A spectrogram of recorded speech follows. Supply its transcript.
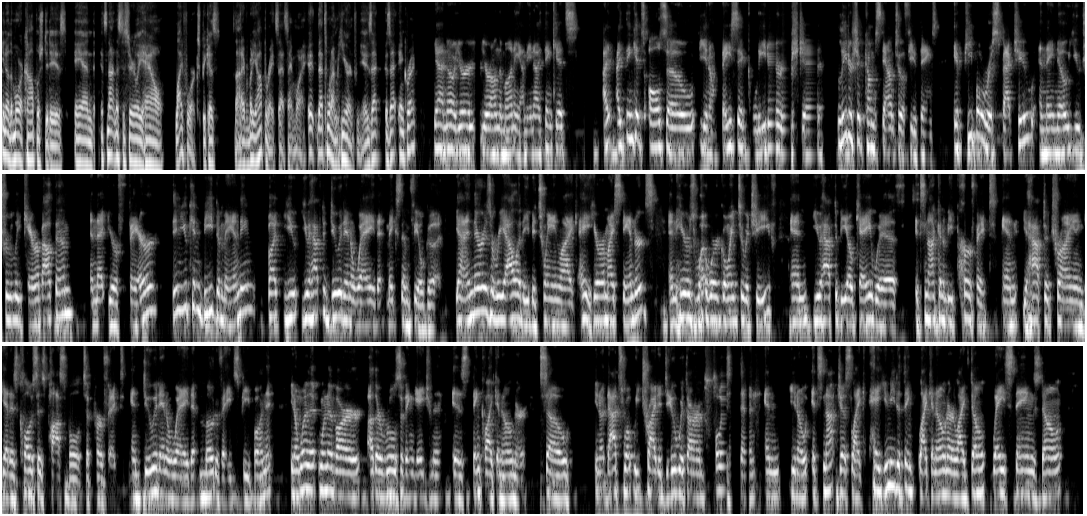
you know, the more accomplished it is, and it's not necessarily how life works because not everybody operates that same way. It, that's what I'm hearing from you. Is that is that incorrect? Yeah, no, you're you're on the money. I mean, I think it's I, I think it's also, you know, basic leadership. Leadership comes down to a few things. If people respect you and they know you truly care about them and that you're fair, then you can be demanding, but you you have to do it in a way that makes them feel good. Yeah, and there is a reality between like, hey, here are my standards and here's what we're going to achieve. And you have to be okay with it's not going to be perfect and you have to try and get as close as possible to perfect and do it in a way that motivates people and it, you know one of the, one of our other rules of engagement is think like an owner. So you know that's what we try to do with our employees. And and you know it's not just like hey you need to think like an owner like don't waste things don't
